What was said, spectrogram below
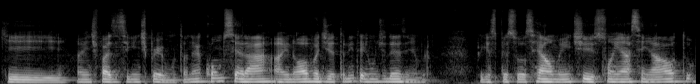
que a gente faz a seguinte pergunta, né? Como será a Inova dia 31 de dezembro? Para que as pessoas realmente sonhassem alto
